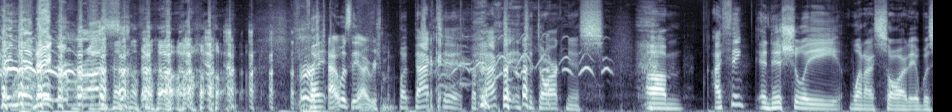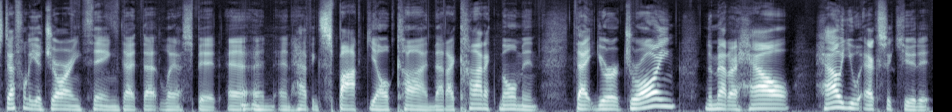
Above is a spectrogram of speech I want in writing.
hey, Nick, Nick, remember us? First, how was the Irishman? But back to but back to Into Darkness. Um, I think initially when I saw it, it was definitely a jarring thing that that last bit a- mm-hmm. and and having Spock yell Khan, that iconic moment that you're drawing, no matter how how you execute it,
